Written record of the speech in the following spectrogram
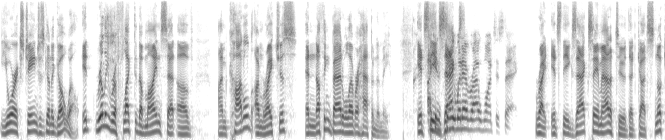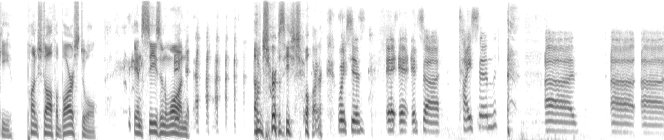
your exchange is going to go well. It really reflected a mindset of I'm coddled, I'm righteous, and nothing bad will ever happen to me. It's the exact whatever I want to say. right. It's the exact same attitude that got Snooki punched off a bar stool in season one of Jersey Shore. which is it, it, it's uh, Tyson, uh, uh, uh,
